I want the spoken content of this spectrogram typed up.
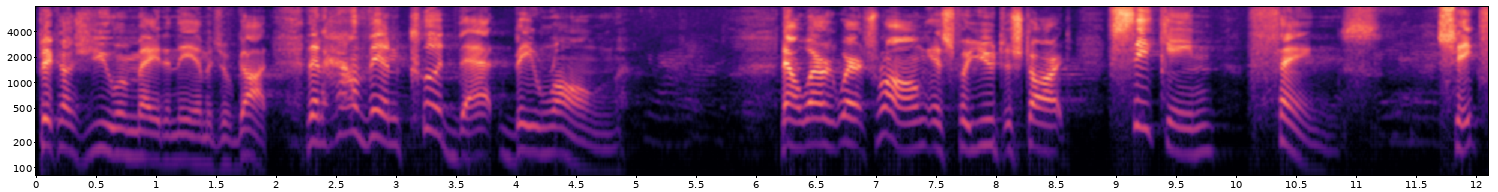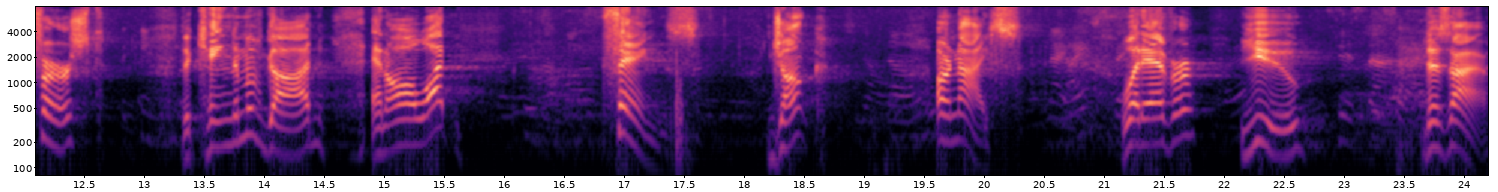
Because you were made in the image of God. Then how then could that be wrong? Now, where, where it's wrong is for you to start seeking things. Seek first the kingdom of God and all what? Things. Junk or nice? Whatever you desire.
